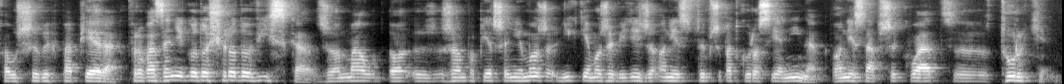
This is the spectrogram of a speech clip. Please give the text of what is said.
fałszywych papierach, wprowadzenie go do środowiska, że on ma, że on po pierwsze nie może, nikt nie może wiedzieć, że on jest w tym przypadku Rosjaninem. On jest na przykład y, Turkiem.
